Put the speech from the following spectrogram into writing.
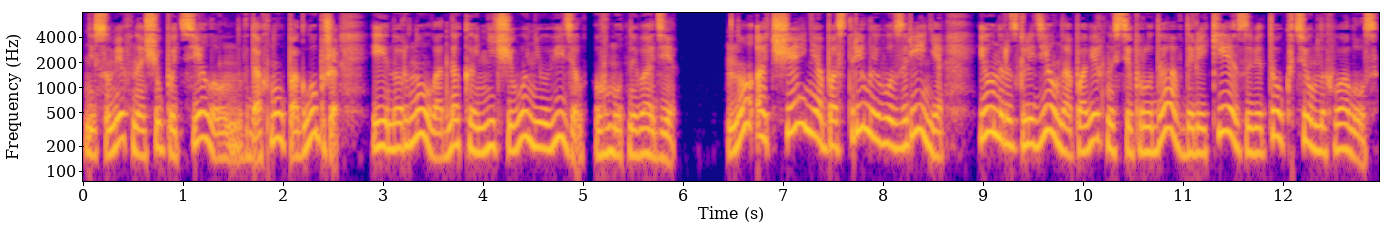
Не сумев нащупать тело, он вдохнул поглубже и нырнул, однако ничего не увидел в мутной воде. Но отчаяние обострило его зрение, и он разглядел на поверхности пруда вдалеке завиток темных волос.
